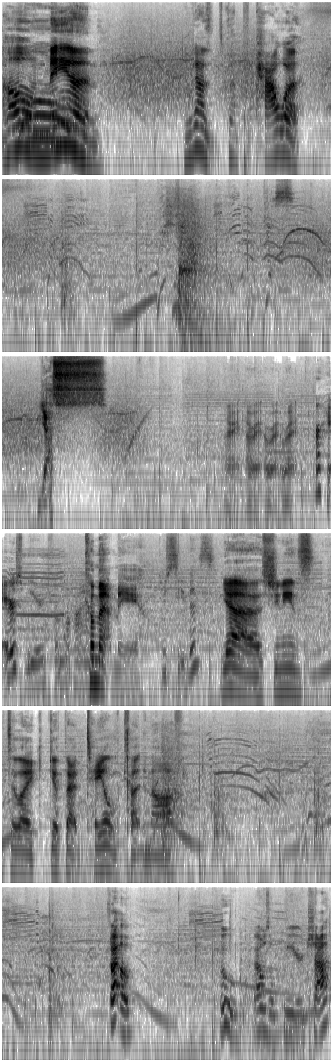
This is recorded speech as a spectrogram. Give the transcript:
Oh Ooh. man. You got, you got power. Yes. Alright, alright, alright, alright. Her hair's weird from behind. Come at me. Do you see this? Yeah, she needs to like get that tail cutting off. Uh oh. Ooh, that was a weird shot.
